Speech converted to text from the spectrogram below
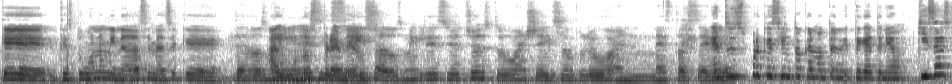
que, que estuvo nominada, se me hace que De 2016 algunos premios. a 2018 estuvo en Shades of Blue en esta serie. Entonces, ¿por qué siento que no ten- que teníamos, quizás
